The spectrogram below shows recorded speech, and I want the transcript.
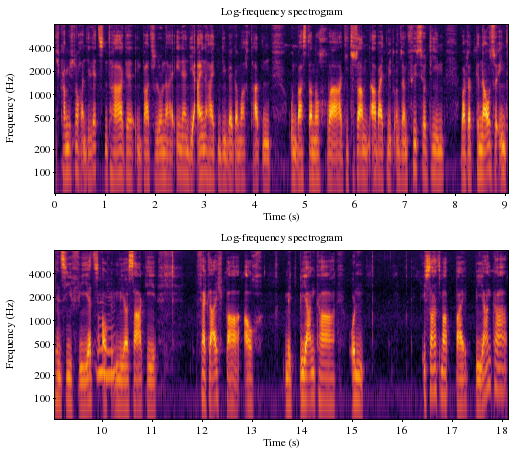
Ich kann mich noch an die letzten Tage in Barcelona erinnern, die Einheiten, die wir gemacht hatten und was da noch war. Die Zusammenarbeit mit unserem Physio-Team war dort genauso intensiv wie jetzt mhm. auch in Miyazaki. Vergleichbar auch mit Bianca und ich sage jetzt mal, bei Bianca,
